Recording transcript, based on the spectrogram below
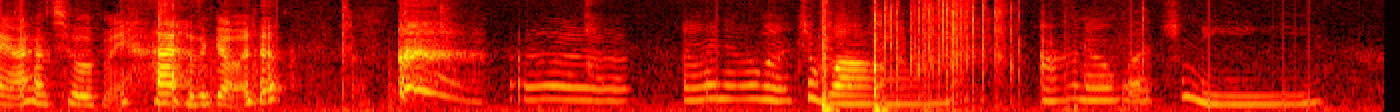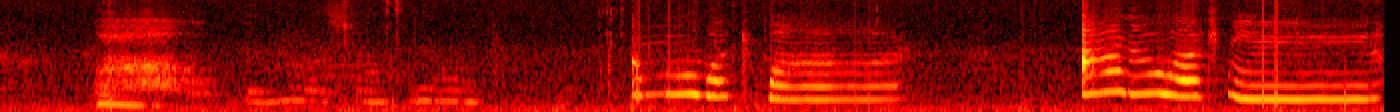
Hey, I have two of me. How's it going? Uh, I know what you want. I know what you need. Whoa. I know what you want. I know what you need.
